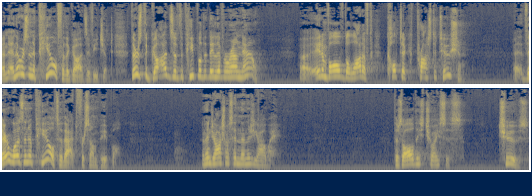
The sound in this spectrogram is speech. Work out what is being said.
And, and there was an appeal for the gods of Egypt. There's the gods of the people that they live around now. Uh, it involved a lot of cultic prostitution. Uh, there was an appeal to that for some people. And then Joshua said, and then there's Yahweh. there's all these choices. Choose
